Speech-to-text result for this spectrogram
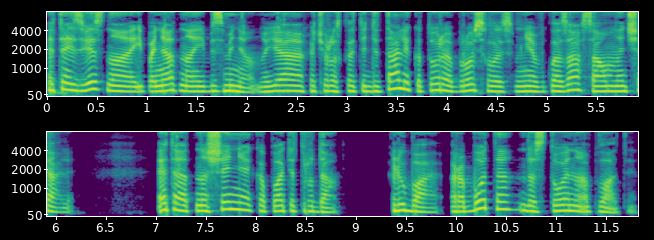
Это известно и понятно и без меня, но я хочу рассказать о детали, которая бросилась мне в глаза в самом начале. Это отношение к оплате труда. Любая работа достойна оплаты.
